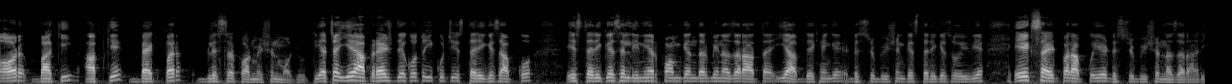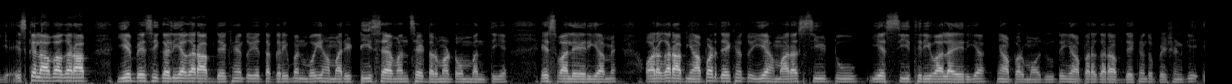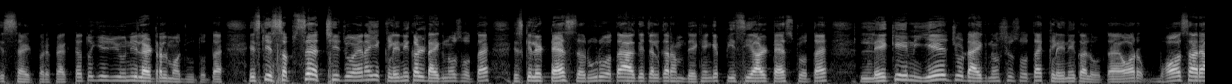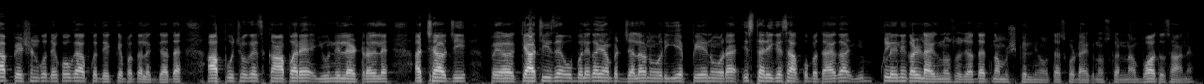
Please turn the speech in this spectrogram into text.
और बाकी आपके बैक पर ब्लिस्टर फॉर्मेशन मौजूद थी। अच्छा ये आप रेस्ट देखो तो ये कुछ इस तरीके से आपको, इस तरीके से लीनियर फॉर्म के अंदर भी नज़र आता है। ये आप देखेंगे डिस्ट्रीब्यूशन किस तरीके से हुई हुई है। एक साइड पर आपको ये डिस्ट्रीब्यूशन नज़र आ रही है। इसके अलावा अगर आप, ये बेसिकली अगर आप देखें तो ये तकरीबन वही हमारी टी से डर्माटोम बनती है इस वाले एरिया में। और अगर आप यहाँ पर देखें तो ये हमारा सी टू ये सी वाला एरिया यहाँ पर मौजूद है। यहाँ पर अगर आप देखें तो पेशेंट की इस साइड पर इफ़ेक्ट है। तो ये यूनिलेटरल मौजूद होता है। इसकी सबसे अच्छी जो है ना, ये क्लिनिकल डायग्नोस होता है। इसके लिए टेस्ट ज़रूर होता है, आगे चलकर हम देखेंगे पीसीआर टेस्ट होता है, लेकिन ये जो डायग्नोसिस होता है क्लिनिकल होता है, और बहुत सारे आप पेशेंट को देखोगे, आपको देख के पता लग जाता है। आप पूछोगे, कहाँ पर है? यूनिलेटरल है। अच्छा जी क्या चीज़ है? वो बोलेगा, यहाँ पर जलन हो रही है पेन हो रहा है। इस तरीके से आपको बताएगा क्लिनिकल डायग्नोस हो जाता है, इतना मुश्किल नहीं होता इसको डायग्नोस करना, बहुत आसान है।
